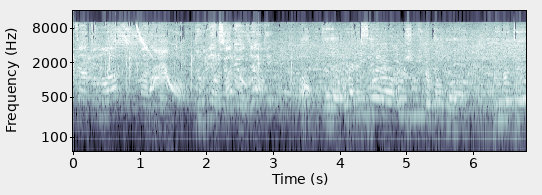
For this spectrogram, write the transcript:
évident un tournoi, enfin, d'ouvrir le bal, on va dire. Ouais, euh, on va laisser euh, au juge le temps de, de noter.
